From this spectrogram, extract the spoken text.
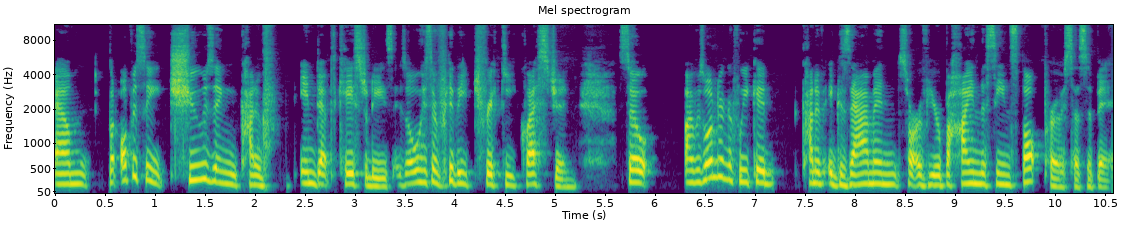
Um, but obviously, choosing kind of in depth case studies is always a really tricky question. So I was wondering if we could kind of examine sort of your behind the scenes thought process a bit.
